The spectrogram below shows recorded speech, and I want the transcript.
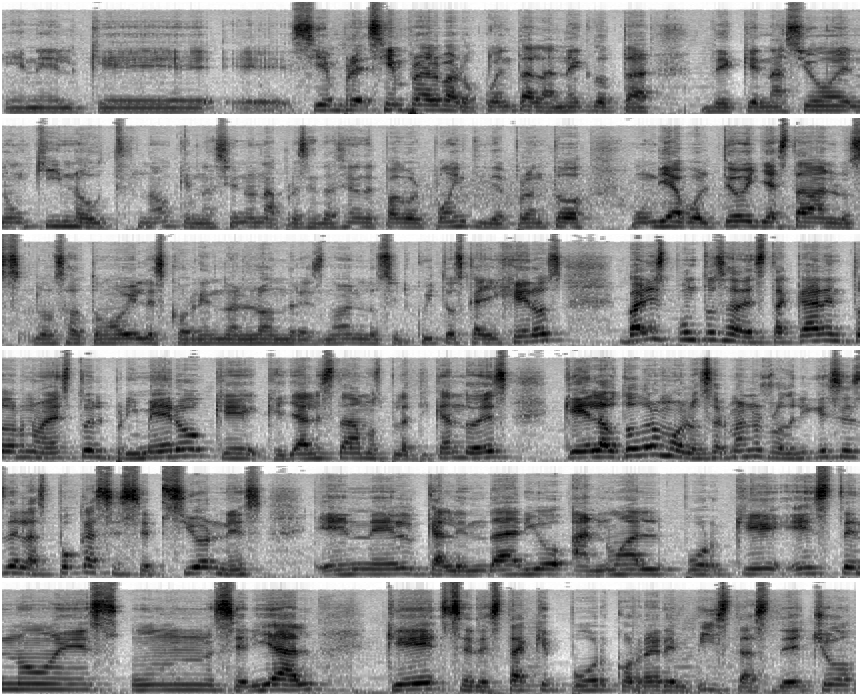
en el que eh, siempre, siempre Álvaro cuenta la anécdota de que nació en un keynote, ¿no? Que nació en una presentación de PowerPoint y de pronto un día volteó y ya estaban los, los automóviles corriendo en Londres, ¿no? En los circuitos callejeros. Varios puntos a destacar en torno a esto. El primero, que, ya le estábamos platicando, es que el Autódromo de los Hermanos Rodríguez es de las pocas excepciones en el calendario anual porque este no es un serial que se destaque por correr en pistas. De hecho,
